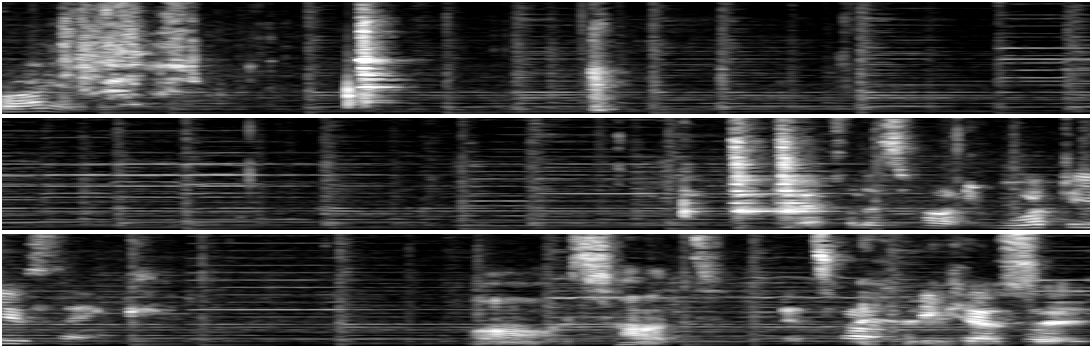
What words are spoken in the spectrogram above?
Let's try it. Careful, it's hot. What do you think? Oh, it's hot. It's hot. Be you can careful. say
